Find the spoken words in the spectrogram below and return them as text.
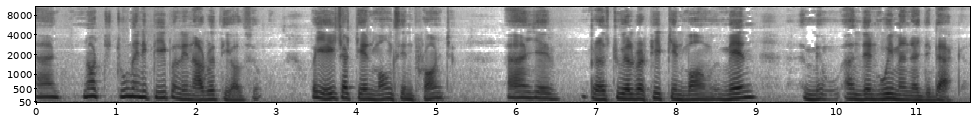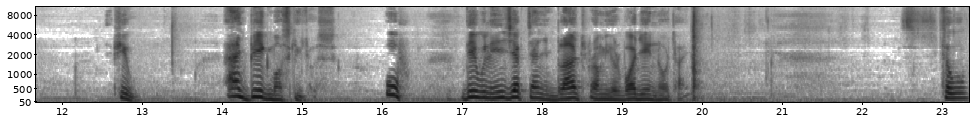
And not too many people in Arati also eight or ten monks in front and perhaps 12 or 15 mon- men, and then women at the back. Few. And big mosquitoes. Oof! They will inject and blood from your body in no time. So,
